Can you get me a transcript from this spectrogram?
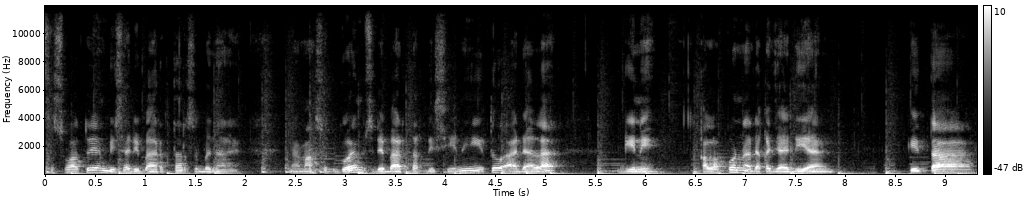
sesuatu yang bisa dibarter sebenarnya. Nah, maksud gue yang bisa dibarter di sini itu adalah gini, kalaupun ada kejadian kita,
